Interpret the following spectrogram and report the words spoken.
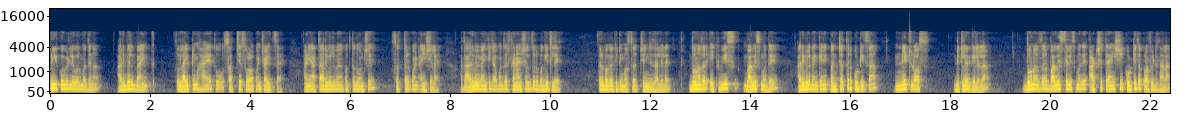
प्री कोविड लेवलमध्ये ना आर बी एल बँक जो लाईफ टाईम हाय आहे तो सातशे सोळा पॉईंट चाळीसचा आहे. आणि आता आर बी एल बँक फक्त दोनशे सत्तर पॉईंट ऐंशीला आहे. आता आर बी एल बँकेचे आपण जर फायनान्शियल जर बघितले तर बघा किती मस्त चेंजेस झालेले आहेत. दोन हजार एकवीस बावीसमध्ये आर बी एल बँकेने पंच्याहत्तर कोटीचा नेट लॉस डिक्लेअर केलेला. दोन हजार बावीस तेवीसमध्ये आठशे त्र्याऐंशी कोटीचा प्रॉफिट झाला.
